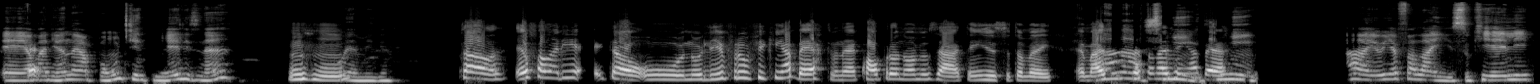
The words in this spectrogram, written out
É, a é. Mariana é a ponte entre eles, né? Uhum. Oi, amiga. Então, eu falaria. Então, o, no livro fica em aberto, né? Qual pronome usar? Tem isso também. É mais ah, um personagem sim, aberto. Sim. Ah, eu ia falar isso, que ele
